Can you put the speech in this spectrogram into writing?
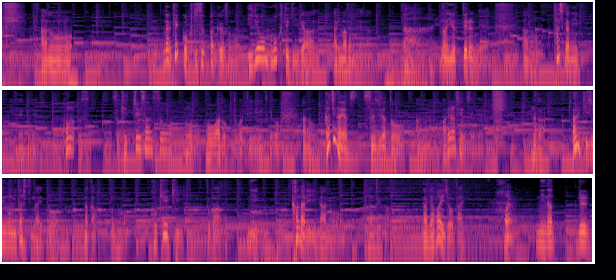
あのーなんか結構口酸っぱく、その、医療目的ではありませんみたいな。のは言ってるんで、あの、確かに、えっとね、この、そそう血中酸素濃度、フォワードとかって言うんですけど、あの、ガチなやつ、数字だと、あの、あれらしいんですよね。なんか、ある基準を満たしてないと、なんか、その、呼吸器とかに、かなり、あの、なんていうか、がやばい状態はい。になる、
